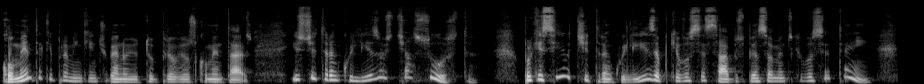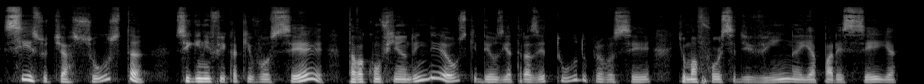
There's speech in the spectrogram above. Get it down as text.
Comenta aqui para mim quem estiver no YouTube para eu ver os comentários. Isso te tranquiliza ou isso te assusta? Porque se te tranquiliza, é porque você sabe os pensamentos que você tem. Se isso te assusta, significa que você estava confiando em Deus, que Deus ia trazer tudo para você, que uma força divina ia aparecer, ia,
